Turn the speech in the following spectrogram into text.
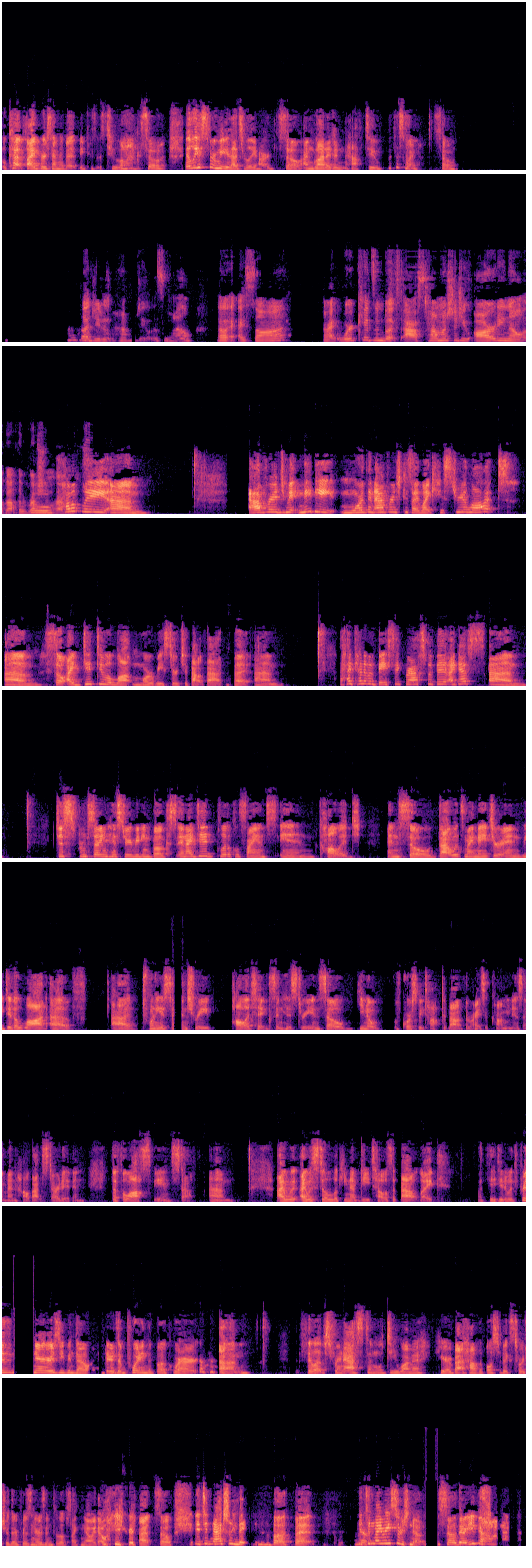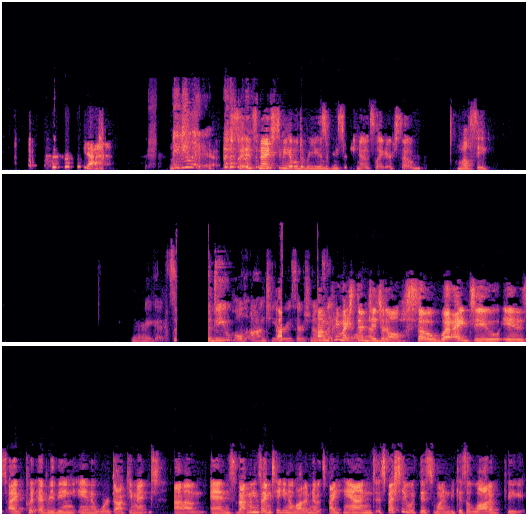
oh, cut 5% of it because it's too long so at least for me that's really hard so i'm glad i didn't have to with this one so I'm glad you didn't have to as well. Okay, I saw. All right, Word Kids and Books asked, how much did you already know about the Russian Oh, Revolution? probably um average maybe more than average because i like history a lot. Um so i did do a lot more research about that but um i had kind of a basic grasp of it i guess um just from studying history reading books and i did political science in college. And so that was my major and we did a lot of uh, 20th century politics and history. And so you know of course, we talked about the rise of communism and how that started and the philosophy and stuff. Um, I, w- I was still looking up details about like what they did with prisoners, even though there's a point in the book where um, Philip's friend asks him, well, do you want to hear about how the Bolsheviks torture their prisoners? And Philip's like, no, I don't want to hear that. So it didn't actually make it into the book, but it's in my research notes. So there you go. yeah. Maybe later. so it's nice to be able to reuse research notes later. So we'll see. Very good. So, so do you hold on to your research notes? Um, like, pretty much they're digital. So what I do is I put everything in a Word document. Um, and so that means I'm taking a lot of notes by hand, especially with this one, because a lot of the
